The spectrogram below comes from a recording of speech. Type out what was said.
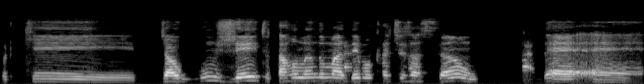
porque de algum jeito está rolando uma democratização é,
